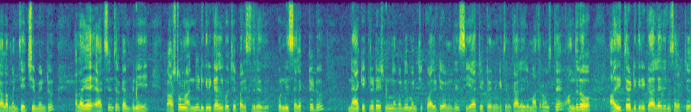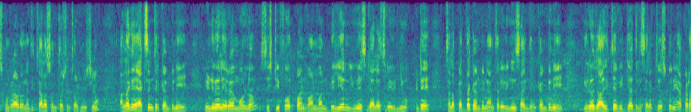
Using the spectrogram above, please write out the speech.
చాలా మంచి అచీవ్మెంట్ అలాగే యాక్సెంచర్ కంపెనీ రాష్ట్రంలో అన్ని డిగ్రీ కాలేజీలకు వచ్చే పరిస్థితి లేదు. కొన్ని సెలెక్టెడ్ న్యాక్ ఎక్రిటేషన్ ఉన్నవండి మంచి క్వాలిటీ ఉన్నది సిఆర్టీ ట్రైనింగ్ ఇచ్చిన కాలేజీలు మాత్రం వస్తే అందులో ఆదిత్య డిగ్రీ కాలేజీని సెలెక్ట్ చేసుకుని రావడం అనేది చాలా సంతోషించాల్సిన విషయం. అలాగే యాక్సెంచర్ కంపెనీ రెండు వేల ఇరవై మూడులో sixty four point one one billion US dollars revenue అంటే చాలా పెద్ద కంపెనీ అంత రెవెన్యూ సాధించిన కంపెనీ ఈరోజు ఆదిత్య విద్యార్థులను సెలెక్ట్ చేసుకుని అక్కడ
